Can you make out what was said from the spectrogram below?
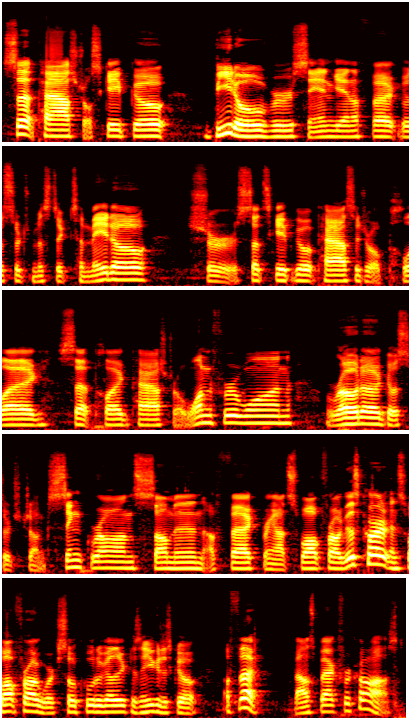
set pass, draw Scapegoat, beat over, Sangan effect, go search Mystic Tomato, Sure. Set Scapegoat pass, draw a Plague. Set Plague pass, draw one for one. Rhoda, go search junk. Synchron, summon, effect, bring out Swap Frog. This card and Swap Frog work so cool together because then you can just go effect, bounce back for cost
